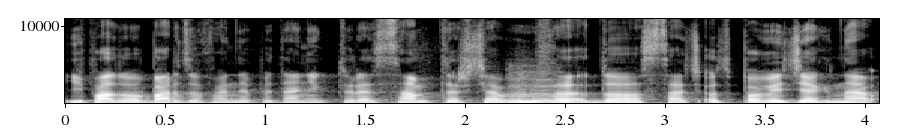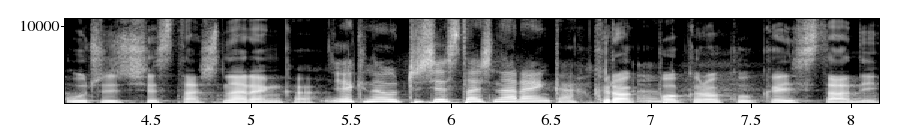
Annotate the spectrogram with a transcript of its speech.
i padło bardzo fajne pytanie, które sam też chciałbym mm. dostać odpowiedź. Jak nauczyć się stać na rękach? Jak nauczyć się stać na rękach? Krok po kroku case study.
